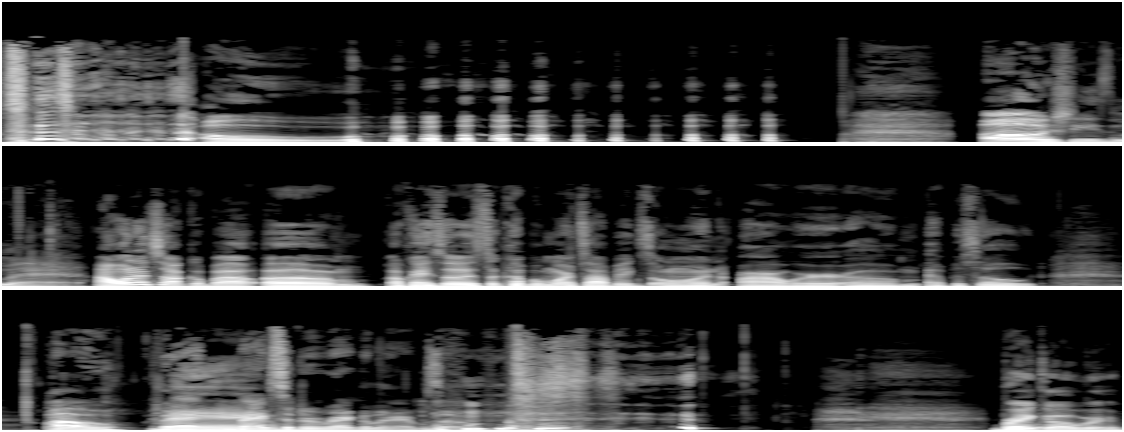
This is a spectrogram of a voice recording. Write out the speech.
oh. oh, she's mad. I want to talk about um okay, so it's a couple more topics on our um episode. Oh, back And- back to the regular episode. Breakover.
